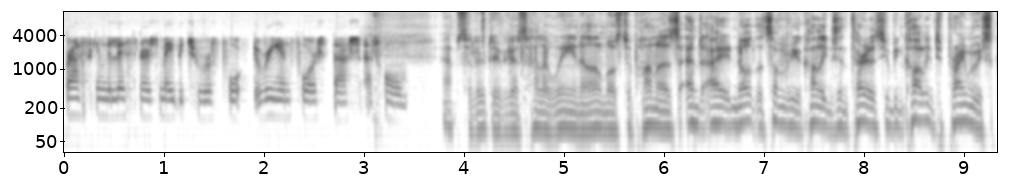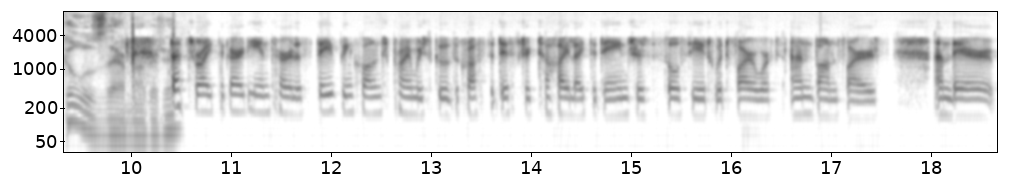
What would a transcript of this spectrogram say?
we're asking the listeners maybe to refor- reinforce that at home. Absolutely, because Halloween almost upon us. And I know that some of your colleagues in Thurles, you've been calling to primary schools there, Margaret. That's right. The Gardaí in Thurles, they've been calling to primary schools across the district to highlight the dangers associated with fireworks and bonfires. And they're,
